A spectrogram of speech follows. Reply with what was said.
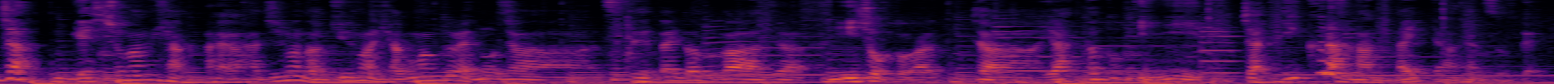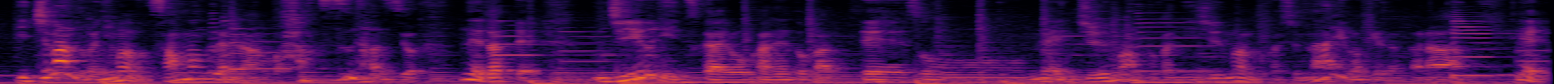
じゃあ、月賞がね、80万だ、90万、100万ぐらいの、じゃあ、生態だとか、じゃあ、飲食とか、じゃあ、やった時に、じゃあ、いくらなんだいって話なんですよ。1万とか2万とか3万ぐらいなはずなんですよ。ね、だって、自由に使えるお金とかって、その、ね、10万とか20万とかじゃないわけだから、で、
